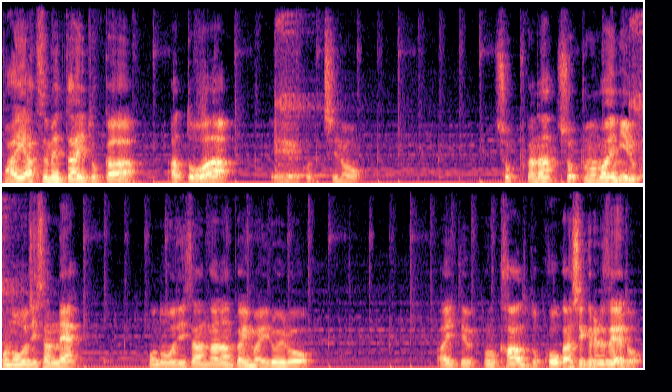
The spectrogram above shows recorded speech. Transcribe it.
ぱい集めたいとか、あとは、えーこっちの、ショップかな？ショップの前にいるこのおじさんね。このおじさんがなんか今いろいろ、アイテム、このカードと交換してくれるぜと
